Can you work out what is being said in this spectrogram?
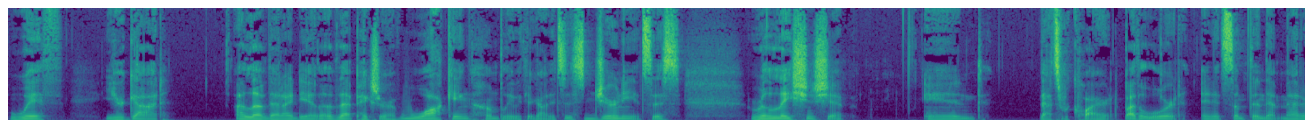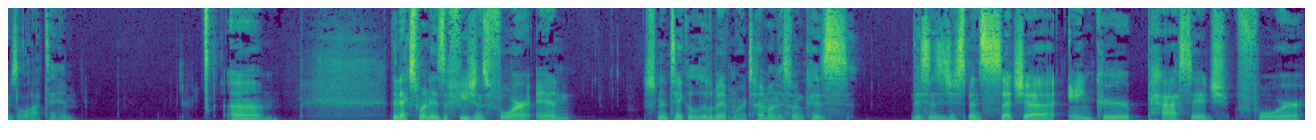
with your God. I love that idea. I love that picture of walking humbly with your God. It's this journey, it's this relationship. And that's required by the Lord. And it's something that matters a lot to Him. Um, the next one is Ephesians 4. And just going to take a little bit more time on this one because this has just been such a anchor passage for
